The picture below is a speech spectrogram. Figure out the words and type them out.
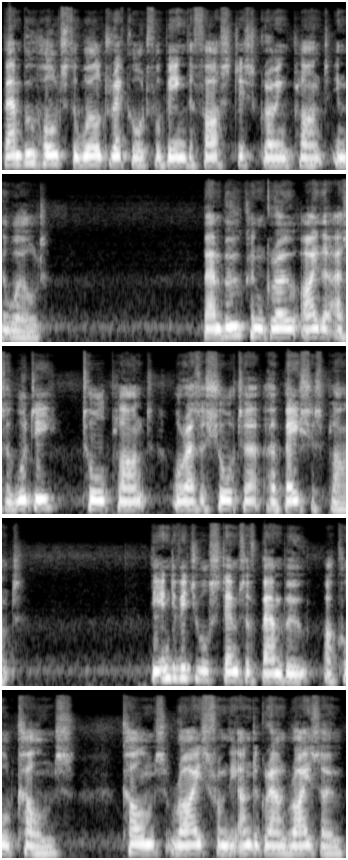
Bamboo holds the world record for being the fastest growing plant in the world. Bamboo can grow either as a woody, tall plant or as a shorter herbaceous plant. The individual stems of bamboo are called culms. Culms rise from the underground rhizome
